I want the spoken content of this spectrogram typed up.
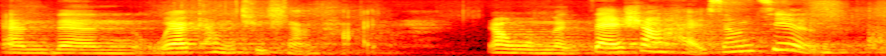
and then welcome to Shanghai. 让我们在上海相见。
